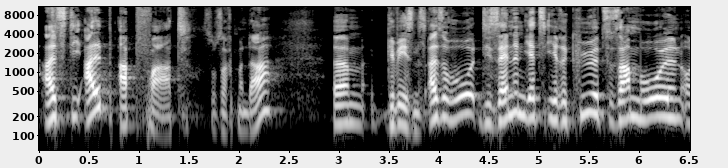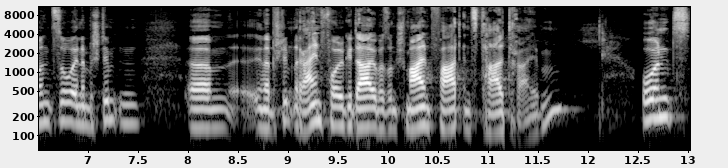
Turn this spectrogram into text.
als die Alpabfahrt, so sagt man da, ähm, gewesen ist. Also wo die Sennen jetzt ihre Kühe zusammenholen und so in, einer bestimmten, ähm, in einer bestimmten Reihenfolge da über so einen schmalen Pfad ins Tal treiben. Und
